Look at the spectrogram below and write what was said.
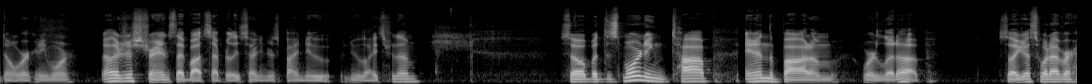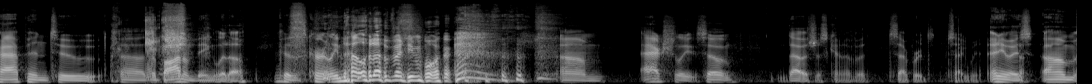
Don't work anymore. No, they're just strands that I bought separately, so I can just buy new new lights for them. So, but this morning, the top and the bottom were lit up. So I guess whatever happened to uh, the bottom being lit up because it's currently not lit up anymore. um, actually, so that was just kind of a separate segment. Anyways, um,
